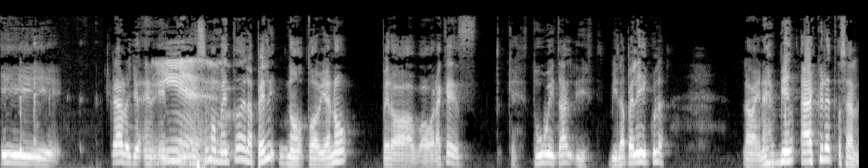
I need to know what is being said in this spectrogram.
Y claro, yo en, en- ese momento de la peli, no, todavía no, pero ahora que, es- que estuve y tal, y vi la película, la vaina es bien accurate, o sea,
